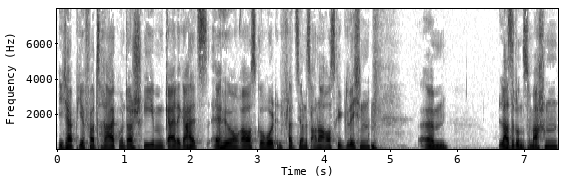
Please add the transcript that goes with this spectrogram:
ich habe hier Vertrag unterschrieben, geile Gehaltserhöhung rausgeholt, Inflation ist auch noch ausgeglichen, ähm, lasset uns machen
